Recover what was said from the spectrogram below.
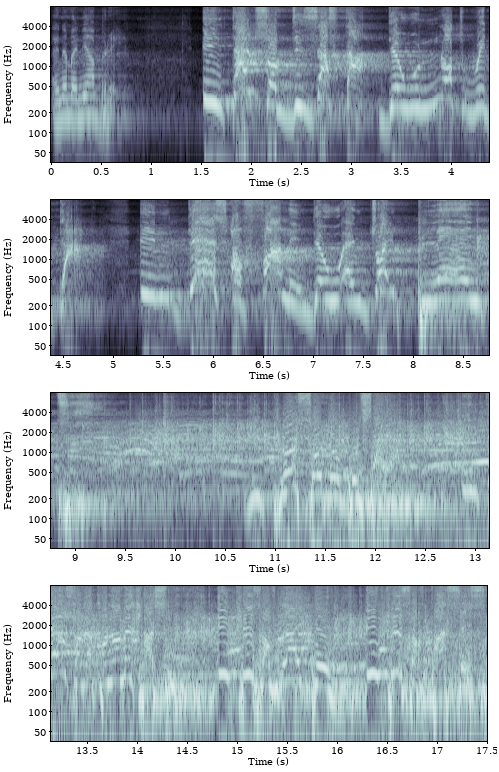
and in times of disaster, they will not wither. In days of famine, they will enjoy plenty. In terms of economic hardship, increase of light bill, increase of taxes,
